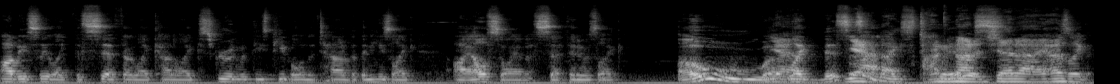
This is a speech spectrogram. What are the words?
obviously, like the Sith are like kind of like screwing with these people in the town, but then he's like, I also am a Sith. And it was like, oh, Yeah. like this Yeah. is a nice twist. I'm not a Jedi. I was like,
